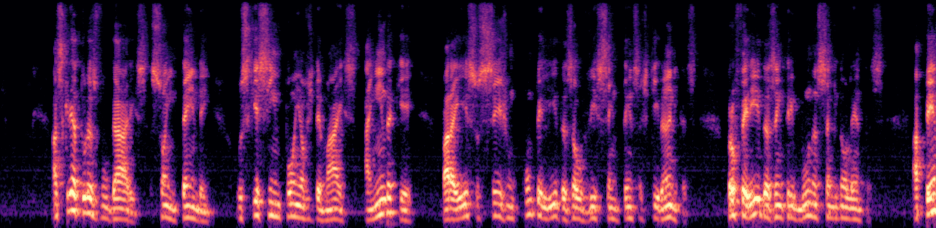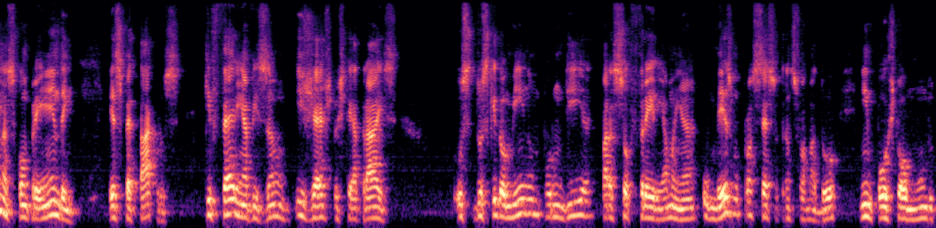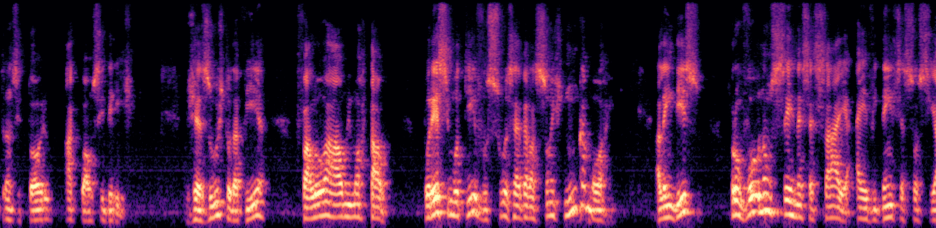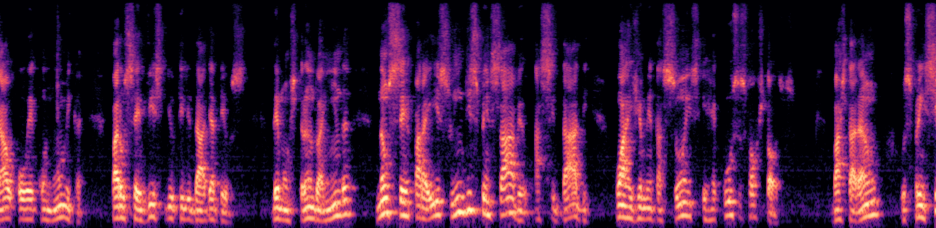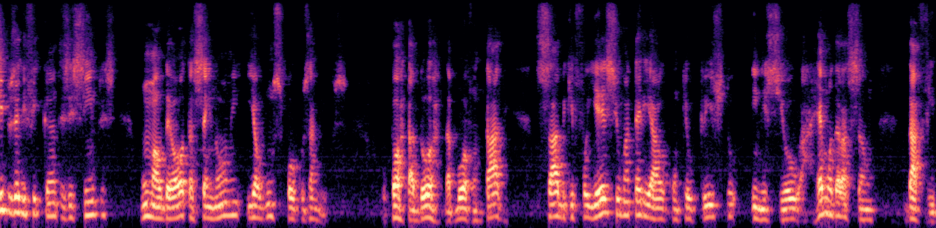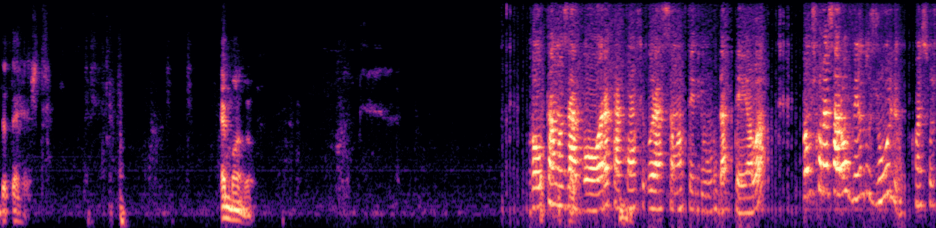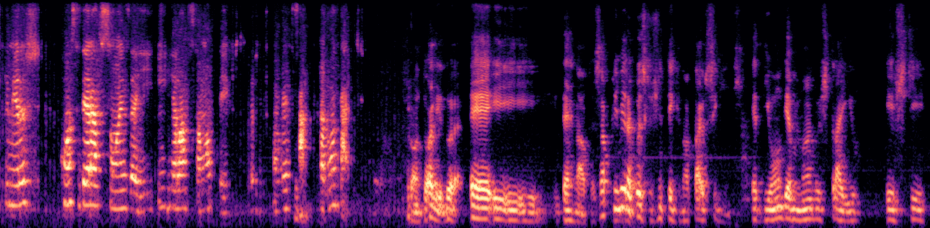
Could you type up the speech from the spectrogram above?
As criaturas vulgares só entendem os que se impõem aos demais, ainda que, para isso, sejam compelidas a ouvir sentenças tirânicas, proferidas em tribunas sanguinolentas. Apenas compreendem espetáculos que ferem a visão e gestos teatrais os, dos que dominam por um dia para sofrerem amanhã o mesmo processo transformador imposto ao mundo transitório a qual se dirige. Jesus, todavia, falou à alma imortal. Por esse motivo, suas revelações nunca morrem. Além disso, provou não ser necessária a evidência social ou econômica para o serviço de utilidade a Deus, demonstrando ainda não ser para isso indispensável a cidade com arregimentações e recursos faustosos. Bastarão os princípios edificantes e simples, uma aldeota sem nome e alguns poucos amigos. O portador da boa vontade sabe que foi esse o material com que o Cristo iniciou a remodelação da vida terrestre. Emmanuel. Voltamos agora para a configuração anterior da tela. Vamos começar ouvindo Júlio com as suas primeiras considerações aí em relação ao texto, para a gente conversar. Fica à vontade. Pronto, olha, Dora, é, e, internautas, a primeira coisa que a gente tem que notar é o seguinte: é de onde Emmanuel extraiu este,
